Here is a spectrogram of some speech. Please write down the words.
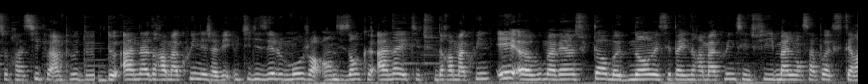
Ce principe un peu de, de Anna drama queen et j'avais utilisé le mot genre en disant que Anna était une drama queen et euh, vous m'avez insulté en mode non mais c'est pas une drama queen, c'est une fille mal dans sa peau, etc.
